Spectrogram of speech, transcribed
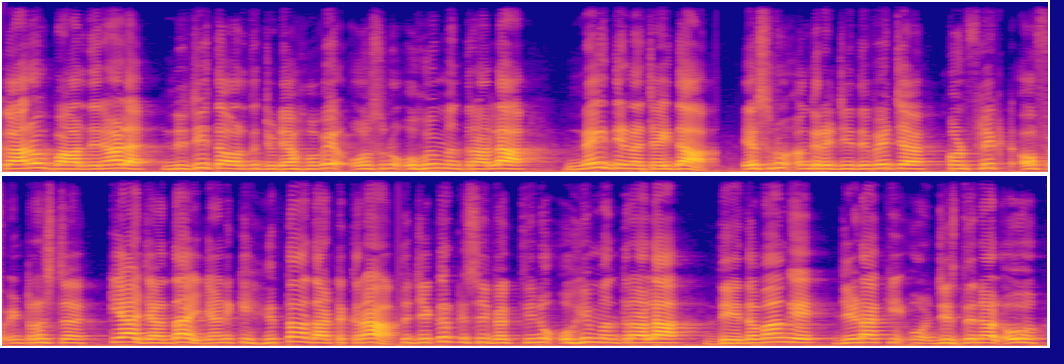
ਕਾਰੋਬਾਰ ਦੇ ਨਾਲ ਨਿੱਜੀ ਤੌਰ ਤੇ ਜੁੜਿਆ ਹੋਵੇ ਉਸ ਨੂੰ ਉਹੀ ਮੰਤਰਾਲਾ ਨਹੀਂ ਦੇਣਾ ਚਾਹੀਦਾ। ਇਸ ਨੂੰ ਅੰਗਰੇਜ਼ੀ ਦੇ ਵਿੱਚ ਕਨਫਲਿਕਟ ਆਫ ਇੰਟਰਸਟ ਕਿਹਾ ਜਾਂਦਾ ਹੈ ਯਾਨੀ ਕਿ ਹਿੱਤਾਂ ਦਾ ਟਕਰਾਅ। ਤੇ ਜੇਕਰ ਕਿਸੇ ਵਿਅਕਤੀ ਨੂੰ ਉਹੀ ਮੰਤਰਾਲਾ ਦੇ ਦੇਵਾਂਗੇ ਜਿਹੜਾ ਕਿ ਜਿਸ ਦੇ ਨਾਲ ਉਹ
